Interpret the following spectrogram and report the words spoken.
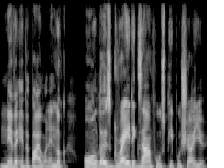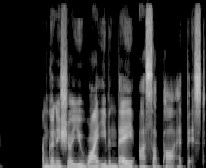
never ever buy one. And look, all those great examples people show you, I'm going to show you why even they are subpar at best.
